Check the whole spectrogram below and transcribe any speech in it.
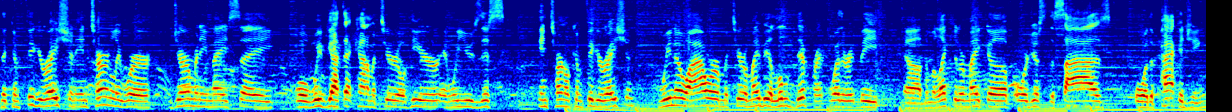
The configuration internally where Germany may say, well, we've got that kind of material here and we use this internal configuration. We know our material may be a little different, whether it be uh, the molecular makeup or just the size or the packaging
